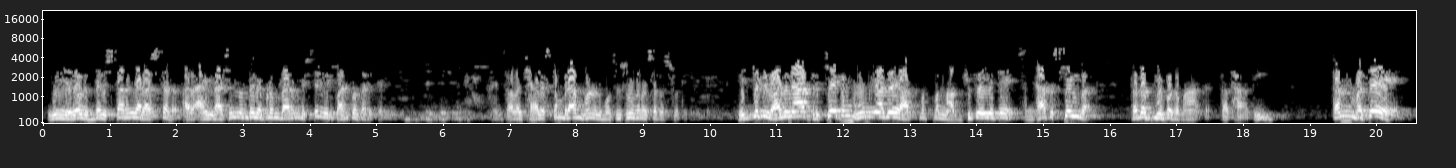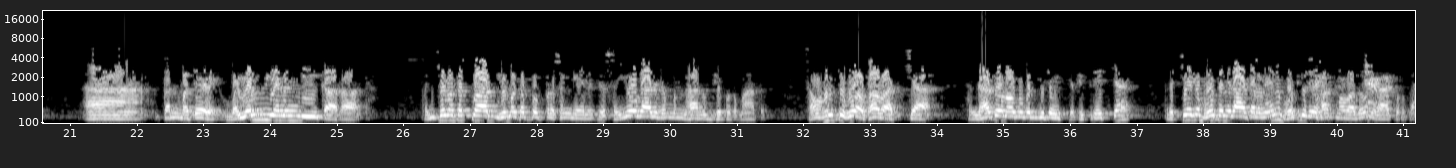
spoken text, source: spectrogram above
ఈయన ఏదో పెద్ద విస్తారంగా రాస్తాడు. ఆ- ఆయన రాసిందంతా చెప్పడం ప్రారంభిస్తే మీరు పారిపోతారు ఇక్కడ ఆయన చాలా ఛాదస్థం బ్రాహ్మణుడు మధుసూదన సరస్వతి. యజ్ఞపి వాదినా ప్రత్యేకం భూమ్యాదే ఆత్మత్వం అభ్యుపేయతే సంఘాతస్యవ తదభ్యుపగమాత్ తథాపి. తన్మతే తన్మతే వయవ్యనంగీకారాత్. పంచమతత్వాభ్యుమక ప్రసంగేన సంయోగాది సంబంధానుభ్యుపగమాత్. సంహంతు అభావాచ్య. సంఘాతో నోపపద్యతే ఇత్యభిప్రేత్య ప్రత్యేక భూత నిరాకరణైన భౌతిక దేహాత్మవాదో నిరాకృత.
